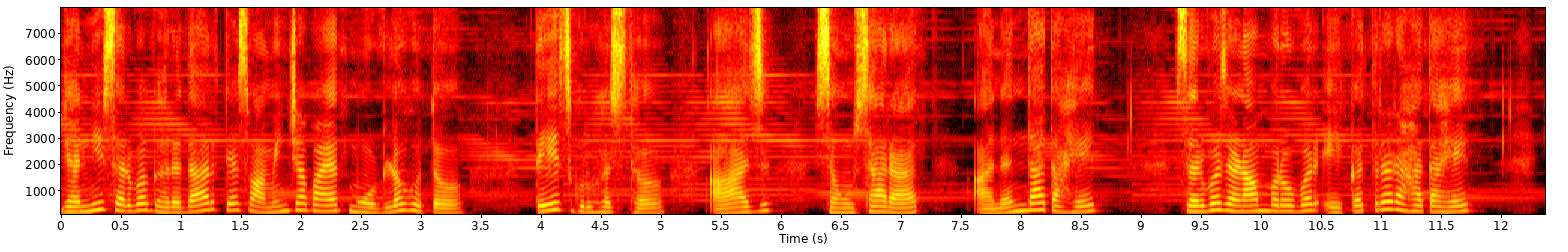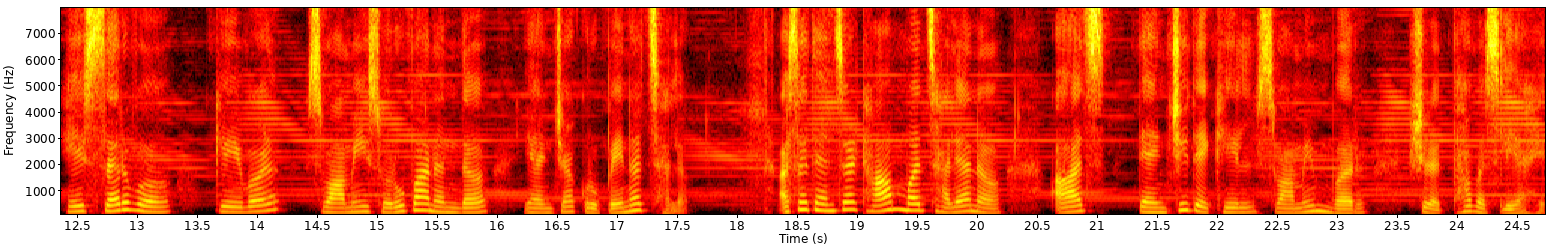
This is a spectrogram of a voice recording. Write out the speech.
ज्यांनी सर्व घरदार त्या स्वामींच्या पायात मोडलं होतं तेच गृहस्थ आज संसारात आनंदात आहेत. सर्वजणांबरोबर एकत्र राहत आहेत. हे सर्व केवळ स्वामी स्वरूपानंद यांच्या कृपेनंच झालं. असं त्यांचं ठाम मत झाल्यानं आज त्यांची देखील स्वामींवर श्रद्धा बसली आहे.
